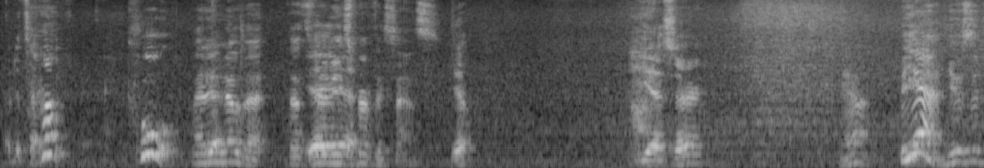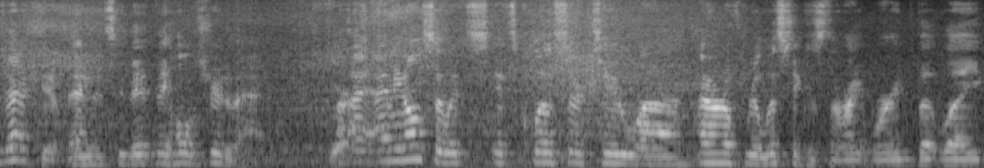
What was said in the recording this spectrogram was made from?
a Huh. detective. Cool. I didn't Yeah. know that. That's, that makes perfect sense. Yep. Yes, sir. Yeah. But yeah, he was a detective, and it's, they, they hold true to that. Yeah. I, I mean, also it's it's closer to uh, I don't know if realistic is the right word, but like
